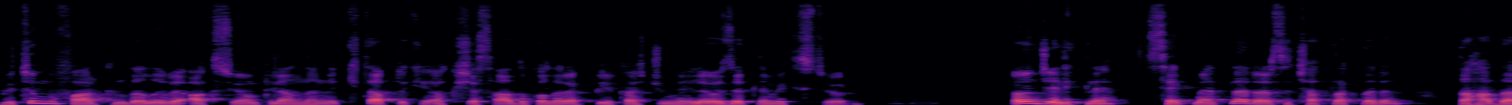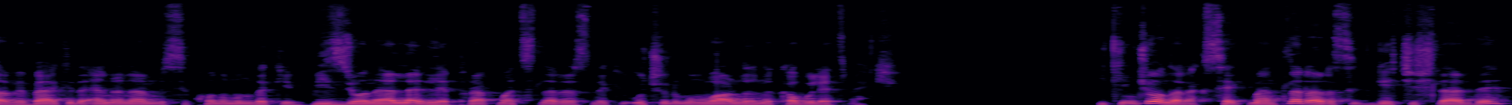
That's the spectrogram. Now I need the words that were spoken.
Bütün bu farkındalığı ve aksiyon planlarını kitaptaki akışa sadık olarak birkaç cümleyle özetlemek istiyorum. Öncelikle segmentler arası çatlakların daha da ve belki de en önemlisi konumundaki vizyonerler ile pragmatistler arasındaki uçurumun varlığını kabul etmek. İkinci olarak segmentler arası geçişlerde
